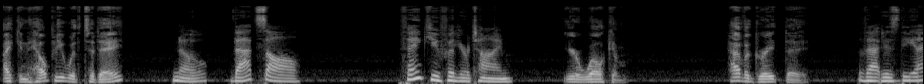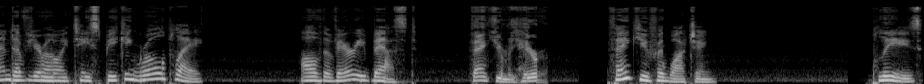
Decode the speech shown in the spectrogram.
I can help you with today? No, that's all. Thank you for your time. You're welcome. Have a great day. That is the end of your OET speaking role play. All the very best. Thank you, Mahira. Thank you for watching. Please,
